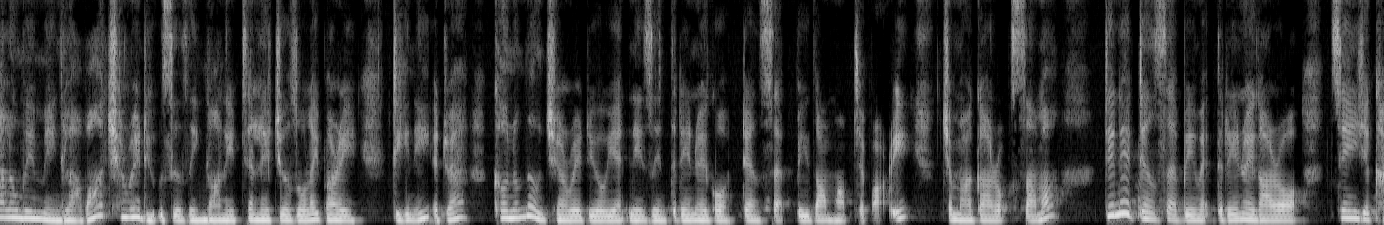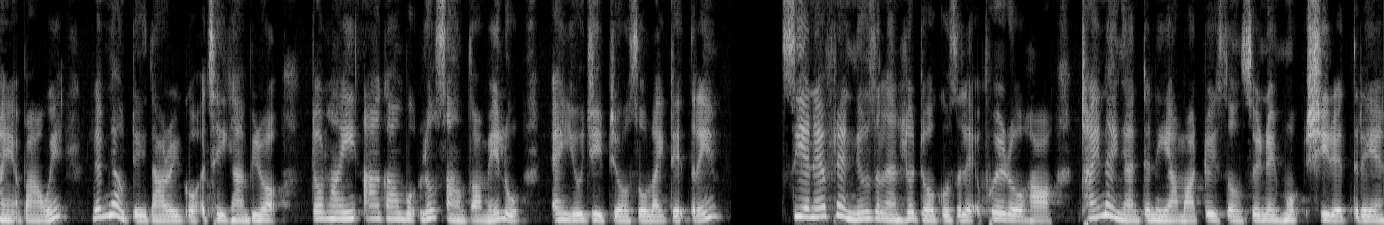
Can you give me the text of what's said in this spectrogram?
အားလုံးပဲမင်္ဂလာပါချန်ရေဒီယိုအစီအစဉ်ကနေပြန်လည်ကြိုဆိုလိုက်ပါရယ်ဒီကနေ့အတွက်ခုံနှုံနှုံချန်ရေဒီယိုရဲ့နေ့စဉ်သတင်းတွေကိုတင်ဆက်ပေးသွားမှာဖြစ်ပါရယ်ကျွန်မကတော့ဆာမဒီနေ့တင်ဆက်ပေးမယ့်သတင်းတွေကတော့ချင်းရခိုင်အပါအဝင်လက်မြောက်ဒေသတွေကိုအခြေခံပြီးတော့တော်လှန်ရေးအားကောင်းဖို့လှုံ့ဆော်သွားမယ်လို့ NUG ပြောဆိုလိုက်တဲ့သတင်း CNF နဲ့ New Zealand လွှတ်တော်ကိုယ်စားလှယ်အဖွဲ့တို့ဟာထိုင်းနိုင်ငံတနေရာမှာတွေ့ဆုံဆွေးနွေးမှုရှိတဲ့သတင်း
